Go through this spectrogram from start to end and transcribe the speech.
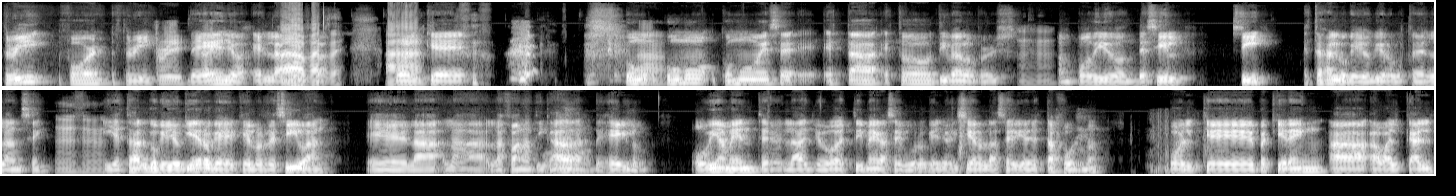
343 Three, de ellos es la Ah, culpa. Ah, Porque cómo, Ah. cómo, cómo ese, esta, estos developers han podido decir, sí, esto es algo que yo quiero que ustedes lancen. Y esto es algo que yo quiero que, que lo reciban eh, la, la, la fanaticada de Halo. Obviamente, ¿verdad? Yo estoy mega seguro que ellos hicieron la serie de esta forma porque pues quieren a- abarcar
